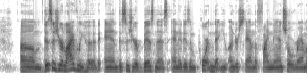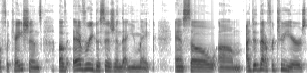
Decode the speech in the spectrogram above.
um, this is your livelihood and this is your business, and it is important that you understand the financial ramifications of every decision that you make. And so um, I did that for two years.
